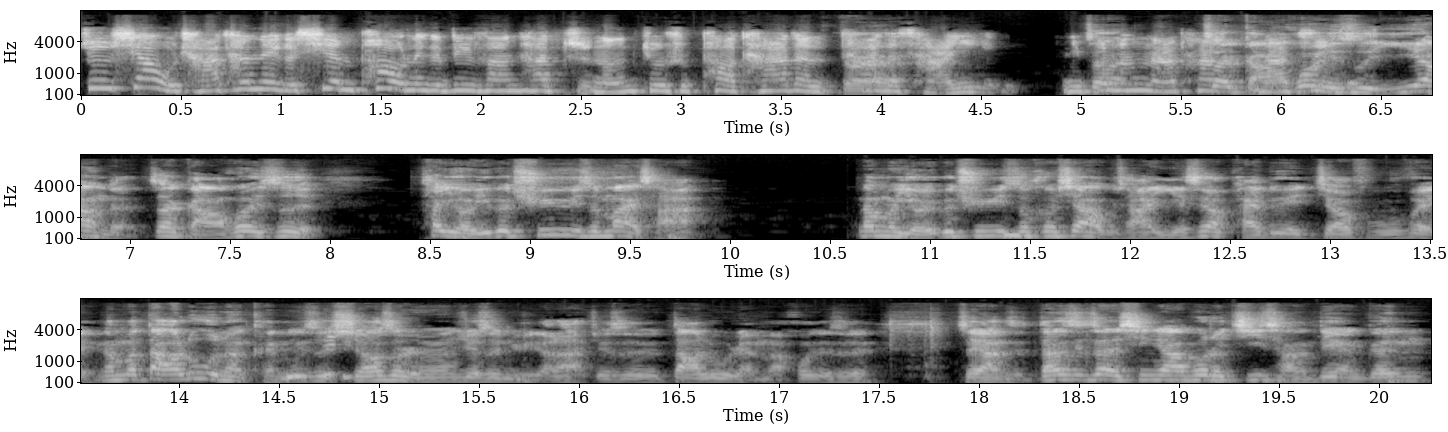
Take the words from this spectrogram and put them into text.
就是下午茶，它那个现泡那个地方，它只能就是泡他的对它的茶叶，你不能拿它在。港汇是一样的，在港汇是它有一个区域是卖茶，那么有一个区域是喝下午茶，也是要排队交服务费。那么大陆呢，肯定是销售人员就是女的啦，就是大陆人嘛，或者是这样子。但是在新加坡的机场店跟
